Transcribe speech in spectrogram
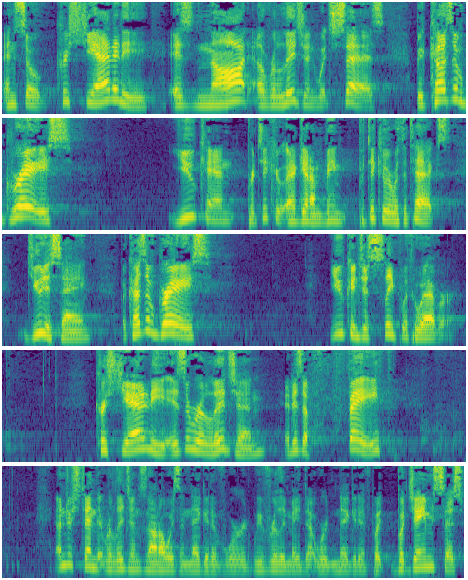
And so Christianity is not a religion which says because of grace, you can, particular, again, I'm being particular with the text. Jude is saying, because of grace, you can just sleep with whoever. Christianity is a religion, it is a faith. understand that religion's not always a negative word. We've really made that word negative. But, but James says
